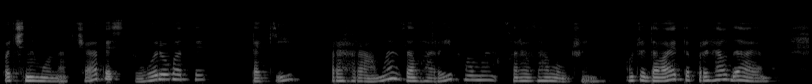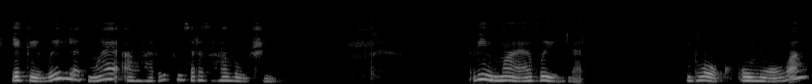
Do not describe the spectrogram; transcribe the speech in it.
почнемо навчатись створювати такі програми з алгоритмами з розгалудженням. Отже, давайте пригадаємо, який вигляд має алгоритм з розгалудженням. Він має вигляд блок умова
